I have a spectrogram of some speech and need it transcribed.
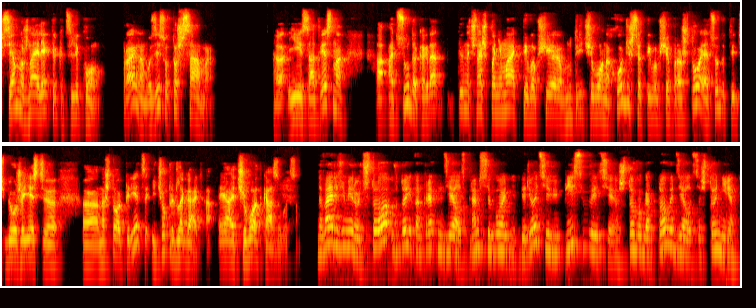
всем нужна электрика целиком, правильно? Вот здесь вот то же самое. А, и, соответственно, а отсюда, когда ты начинаешь понимать, ты вообще внутри чего находишься, ты вообще про что, и отсюда ты, тебе уже есть э, э на что опереться и что предлагать, а, и от чего отказываться. Давай резюмировать, что в итоге конкретно делать. Прямо сегодня берете и выписываете, что вы готовы делать, а что нет,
